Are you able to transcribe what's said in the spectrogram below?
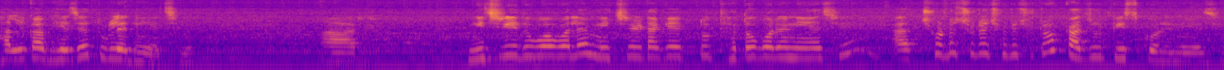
হালকা ভেজে তুলে নিয়েছি। আর মিচড়ি দেবো বলে মিচড়িটাকে একটু থেতো করে নিয়েছি। আর ছোট ছোট ছোট ছোট কাজুর পিস করে নিয়েছি।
